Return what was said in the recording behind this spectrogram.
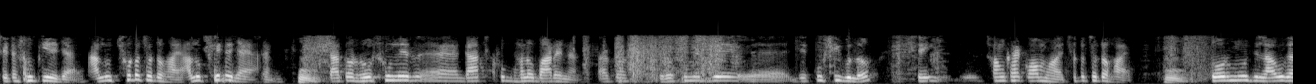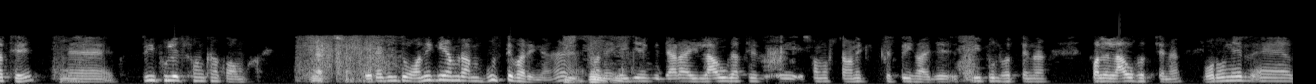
সেটা শুকিয়ে যায়। আলু ছোট ছোট হয় আলু ফেটে যায় এখন। তারপর রসুনের গাছ খুব ভালো বাড়ে না। তারপর রসুনের যে যে কুশিগুলো সেই সংখ্যা কম হয় ছোট ছোট হয়। তরমুজ লাউ গাছে স্ত্রী সংখ্যা কম হয়। আচ্ছা। এটা কিন্তু অনেকেই আমরা বুঝতে পারি না হ্যাঁ? মানে এই যে যারা এই লাউ গাছের সমস্যা অনেক ক্ষেত্রেই হয় যে স্ত্রী ফুল হচ্ছে না ফলে লাউ হচ্ছে না। বোরনের আহ,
